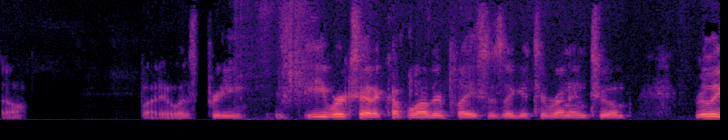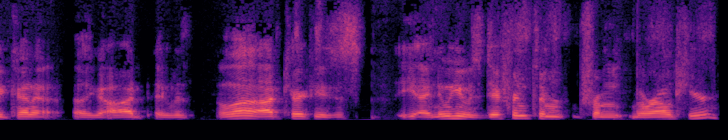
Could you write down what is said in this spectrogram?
So, but it was pretty. He works at a couple other places. I get to run into him. Really, kind of like odd. It was a lot of odd characters. Just he, I knew he was different from from around here.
